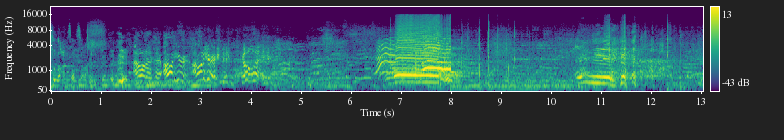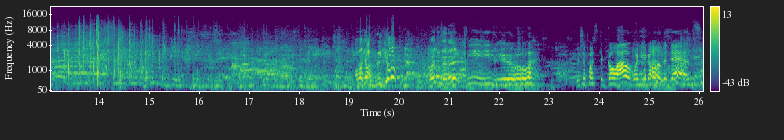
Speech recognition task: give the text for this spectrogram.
so, I'm so sorry. I don't want to. I don't hear it. I don't hear it. Go away. Oh! Amy! oh my god, Rico? Wait a minute. See you. You're supposed to go out when you know the dance.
